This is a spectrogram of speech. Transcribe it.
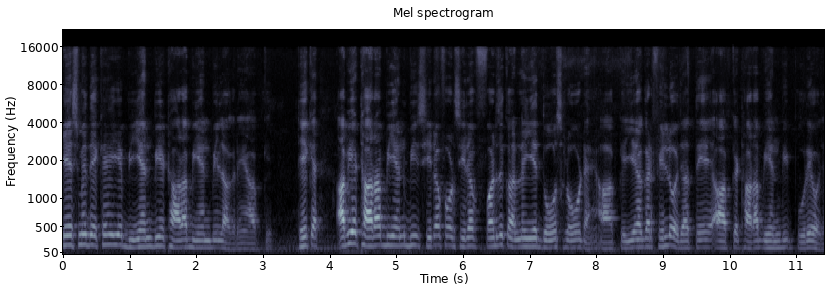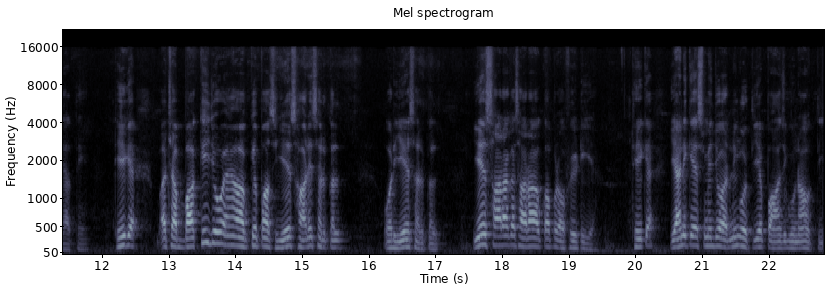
कि इसमें देखें, ये बी एन बी अठारह बी एन बी लग रहे हैं आपकी, ठीक है? अब ये अठारह बी एन बी सिर्फ़ और सिर्फ़ फ़र्ज़ कर लें, ये दो स्लोट हैं आपके। ये अगर फिल हो जाते हैं, आपके अठारह बी एन बी पूरे हो जाते हैं, ठीक है? अच्छा बाकी जो है आपके पास, ये सारे सर्कल और ये सर्कल ये सारा का सारा आपका प्रॉफिट ही है। ठीक है? यानी कि इसमें जो अर्निंग होती है, पाँच गुना होती है।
